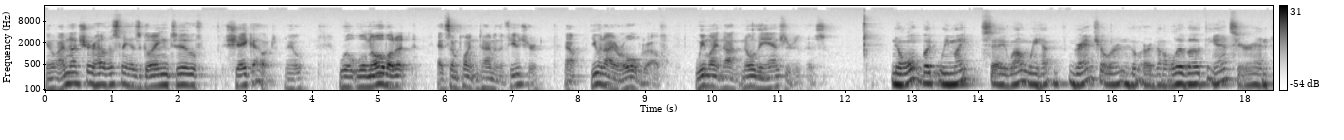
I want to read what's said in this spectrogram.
you know, I'm not sure how this thing is going to shake out. You know, we'll we'll know about it at some point in time in the future. Now, you and I are old, Ralph. We might not know the answer to this. No, but we might say, well, we have grandchildren who are going to live out the answer. And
